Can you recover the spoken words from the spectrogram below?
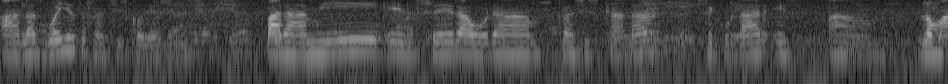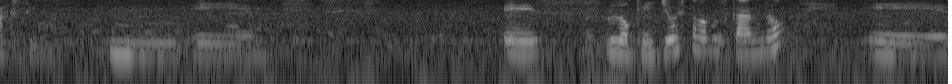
a las huellas de Francisco de Asís. Para mí el ser ahora franciscana secular es lo máximo. Mm, eh, es lo que yo estaba buscando eh,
